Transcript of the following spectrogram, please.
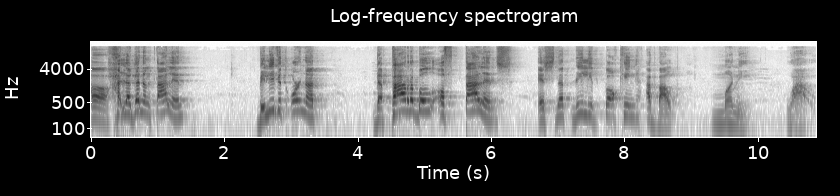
uh, halaga ng talent, believe it or not, the parable of talents is not really talking about money. Wow.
